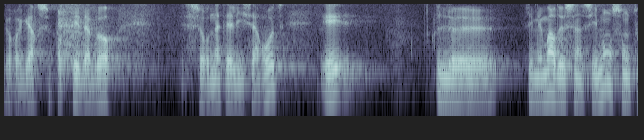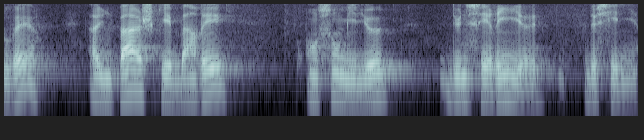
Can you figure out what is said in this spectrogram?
le regard se portait d'abord sur Nathalie Sarraute, et les mémoires de Saint-Simon sont ouverts à une page qui est barrée en son milieu d'une série euh, de signes.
